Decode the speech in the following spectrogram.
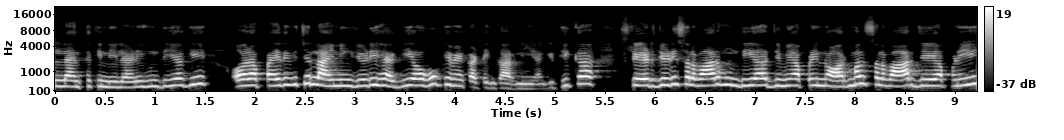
ਲੈਂਥ ਕਿੰਨੀ ਲੈਣੀ ਹੁੰਦੀ ਹੈਗੀ ਔਰ ਆਪਾਂ ਇਹਦੇ ਵਿੱਚ ਲਾਈਨਿੰਗ ਜਿਹੜੀ ਹੈਗੀ ਆ ਉਹ ਕਿਵੇਂ ਕਟਿੰਗ ਕਰਨੀ ਹੈਗੀ ਠੀਕ ਆ? ਸਟ੍ਰੇਟ ਜਿਹੜੀ ਸਲਵਾਰ ਹੁੰਦੀ ਆ ਜਿਵੇਂ ਆਪਣੀ ਨਾਰਮਲ ਸਲਵਾਰ ਜੇ ਆਪਣੀ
